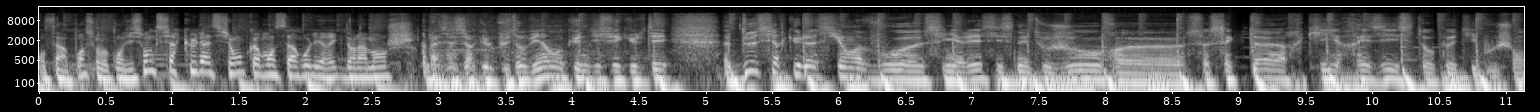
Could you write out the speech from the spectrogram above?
on fait un point sur vos conditions de circulation. Comment ça roule, Eric, dans la Manche? Ah bah, ça circule plutôt bien, aucune difficulté de circulation à vous euh, signaler, si ce n'est toujours euh, ce secteur qui résiste aux petits bouchons.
